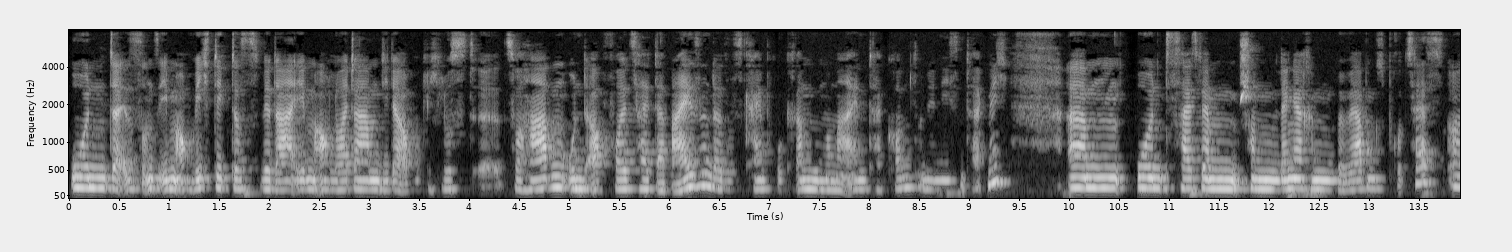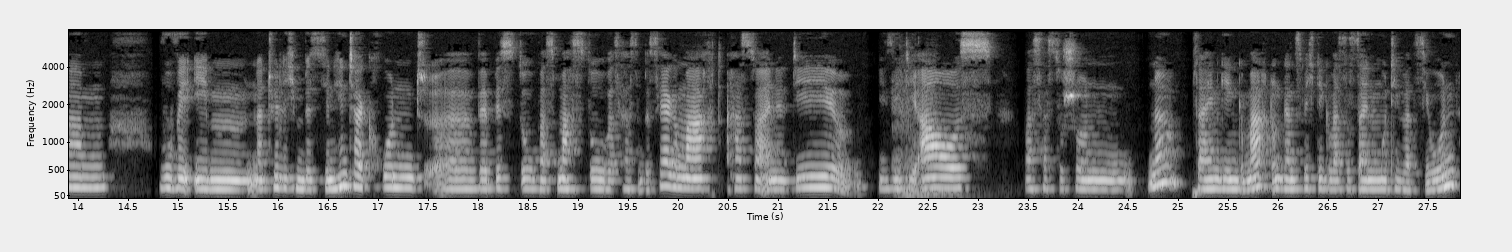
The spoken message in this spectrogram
Und da ist es uns eben auch wichtig, dass wir da eben auch Leute haben, die da auch wirklich Lust äh, zu haben und auch Vollzeit dabei sind. Das ist kein Programm, wo man mal einen Tag kommt und den nächsten Tag nicht. Ähm, und das heißt, wir haben schon einen längeren Bewerbungsprozess. Ähm, wo wir eben natürlich ein bisschen Hintergrund, äh, wer bist du, was machst du, was hast du bisher gemacht, hast du eine Idee, wie sieht die aus, was hast du schon ne, dahingehend gemacht und ganz wichtig, was ist deine Motivation,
